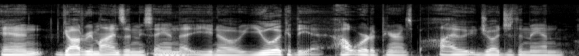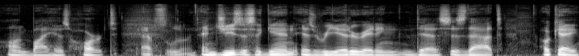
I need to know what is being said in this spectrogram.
And God reminds him, he's saying Mhm. that you know you look at the outward appearance, but I judge the man on by his heart. Absolutely. And Jesus again is reiterating this: is that okay?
